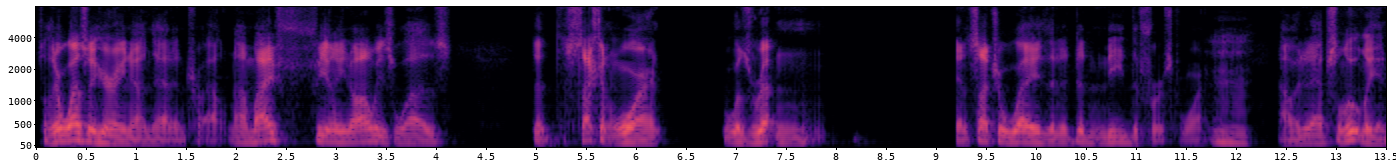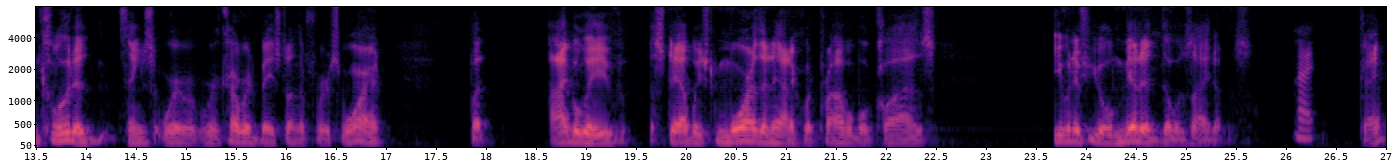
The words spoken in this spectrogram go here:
So there was a hearing on that in trial. Now, my feeling always was that the second warrant was written in such a way that it didn't need the first warrant. Mm-hmm. Now, it absolutely included things that were, were covered based on the first warrant, but I believe established more than adequate probable cause, even if you omitted those items. Right. Okay?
